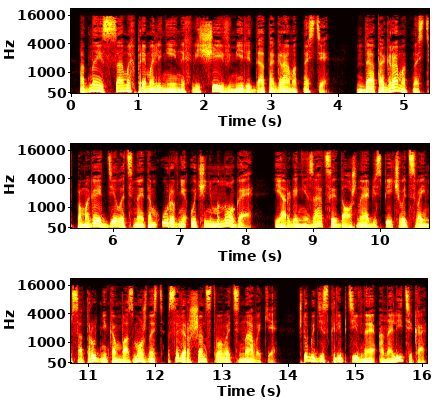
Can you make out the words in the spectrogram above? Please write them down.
– одна из самых прямолинейных вещей в мире датаграмотности. Датаграмотность помогает делать на этом уровне очень многое, и организации должны обеспечивать своим сотрудникам возможность совершенствовать навыки, чтобы дескриптивная аналитика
